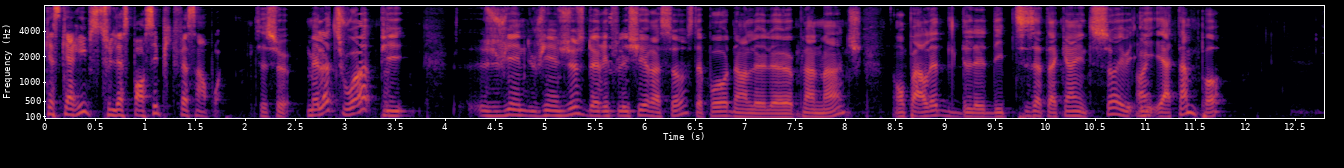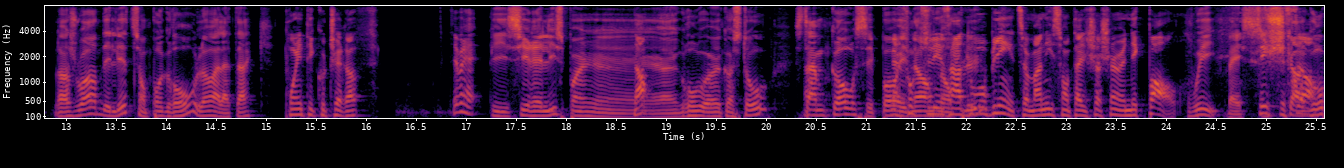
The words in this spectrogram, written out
qu'est-ce qui arrive si tu le laisses passer puis qu'il fait 100 points? C'est sûr. Mais là, tu vois, puis je viens, je viens juste de réfléchir à ça. C'était pas dans le, le plan de match. On parlait de- de- des petits attaquants et tout ça. Et, Ouais. et à Tampa, leurs joueurs d'élite sont pas gros là, à l'attaque. Pointe et Kucherov. C'est vrai. Puis Cirelli, c'est pas un, gros un costaud. Stamkos, c'est pas Il faut que énorme tu les entoures bien. Tu sais, ils sont allés chercher un Nick Paul. Oui, ben si c'est Chicago ça.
